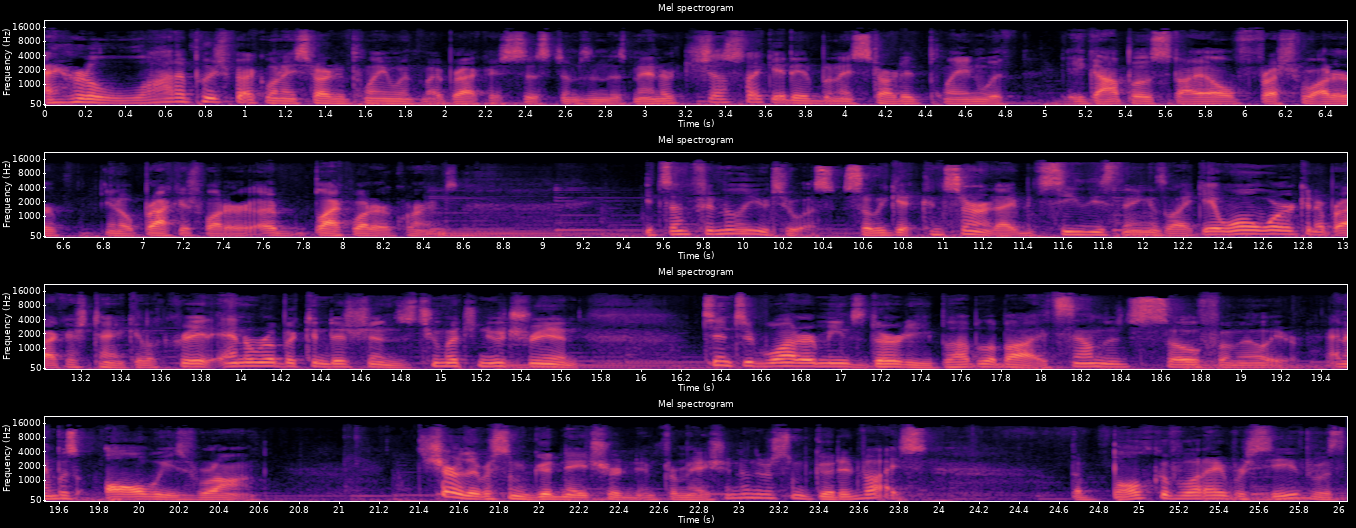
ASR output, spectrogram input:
I heard a lot of pushback when I started playing with my brackish systems in this manner, just like I did when I started playing with Igapo style freshwater, you know, brackish water, uh, blackwater aquariums. It's unfamiliar to us, so we get concerned. I would see these things like it won't work in a brackish tank. It'll create anaerobic conditions, too much nutrient, tinted water means dirty, blah, blah, blah. It sounded so familiar, and it was always wrong. Sure, there was some good natured information and there was some good advice. The bulk of what I received was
